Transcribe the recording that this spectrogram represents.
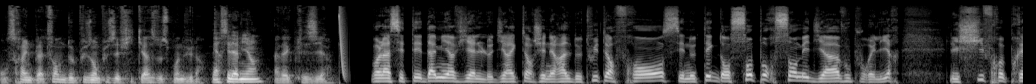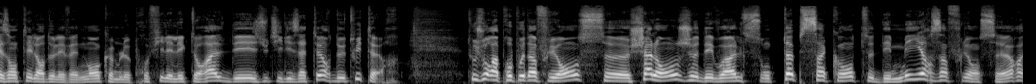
on sera une plateforme de plus en plus efficace de ce point de vue-là. Merci Damien. Avec plaisir. Voilà, c'était Damien Viel, le directeur général de Twitter France. Et notez que dans 100% Médias, vous pourrez lire les chiffres présentés lors de l'événement, comme le profil électoral des utilisateurs de Twitter. Toujours à propos d'influence, Challenge dévoile son top 50 des meilleurs influenceurs.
